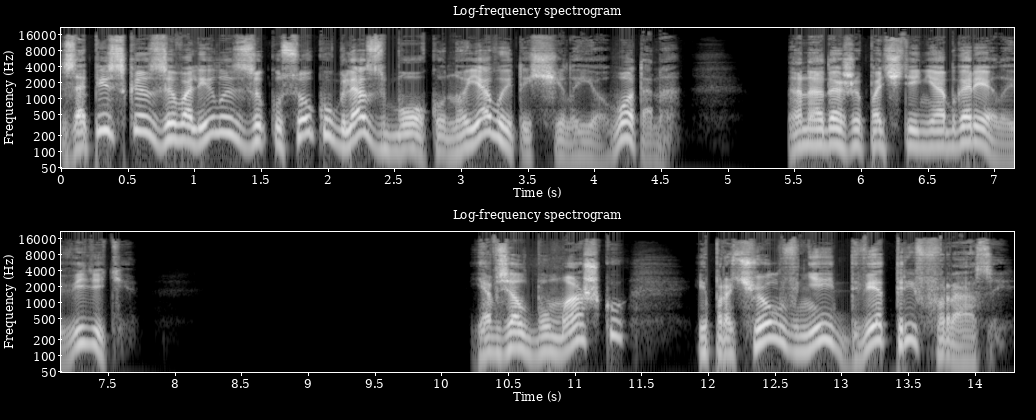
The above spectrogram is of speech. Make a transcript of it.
Записка завалилась за кусок угля сбоку, но я вытащил ее. Вот она. Она даже почти не обгорела, видите? Я взял бумажку и прочел в ней две-три фразы.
